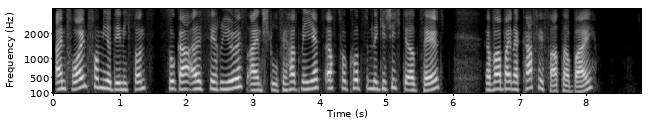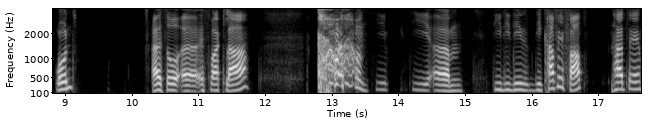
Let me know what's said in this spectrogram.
ein Freund von mir, den ich sonst sogar als seriös einstufe, hat mir jetzt erst vor kurzem eine Geschichte erzählt. Er war bei einer Kaffeefahrt dabei und also äh, es war klar, die, die, ähm, die, die, die, die Kaffeefahrt hatte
